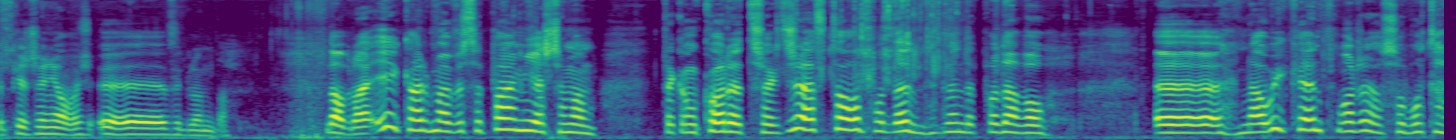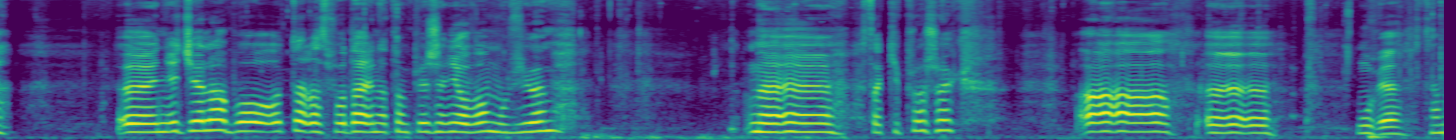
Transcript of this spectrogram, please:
y, pieczeniowość y, wygląda. Dobra, i karmę wysypałem. i Jeszcze mam taką korę trzech drzew. To poda będę podawał e, na weekend, może sobota, e, niedziela, bo teraz podaję na tą pierzeniową, mówiłem. E, taki proszek. A mówię, tam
